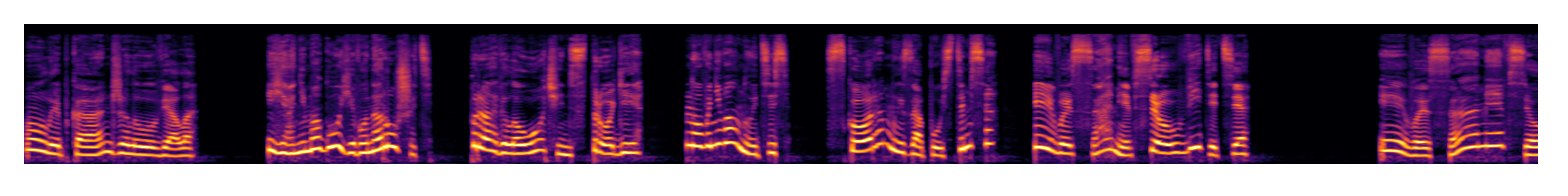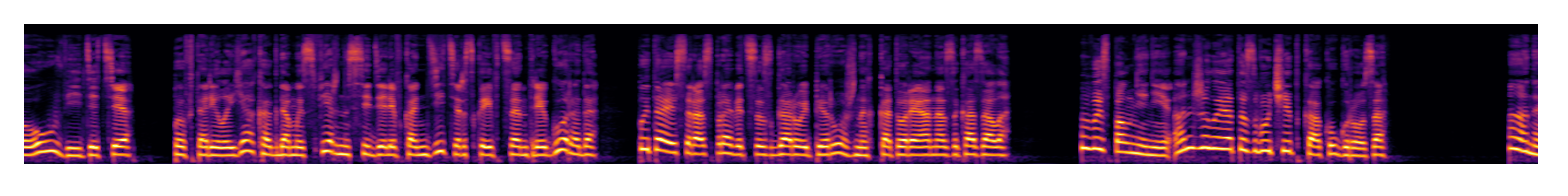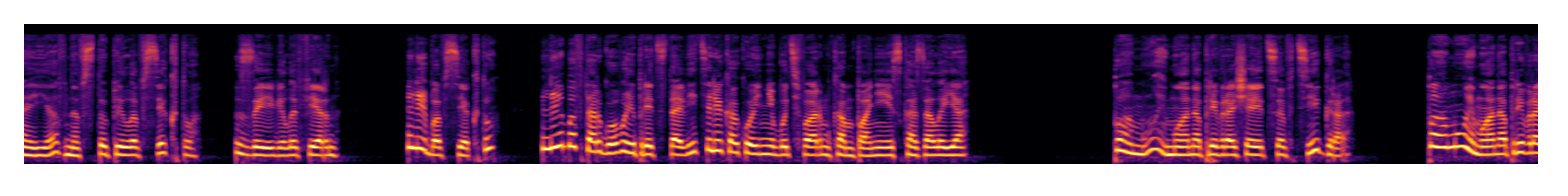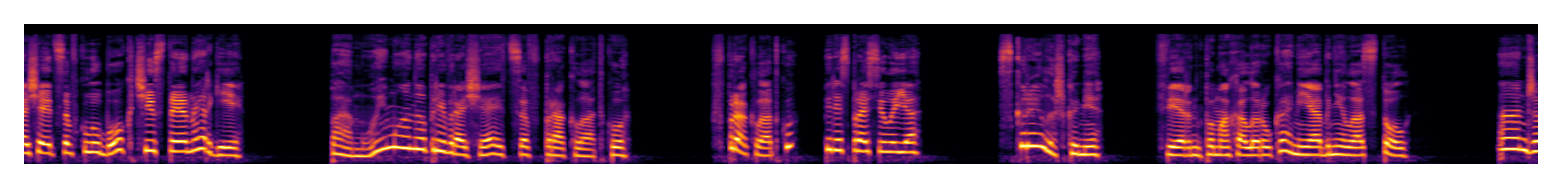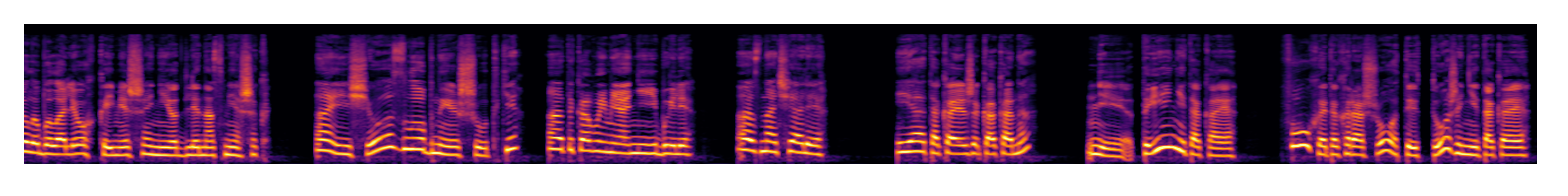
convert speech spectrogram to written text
Улыбка Анджелы увяла. Я не могу его нарушить. Правила очень строгие. Но вы не волнуйтесь. Скоро мы запустимся, и вы сами все увидите. «И вы сами все увидите», — повторила я, когда мы с Ферн сидели в кондитерской в центре города, пытаясь расправиться с горой пирожных, которые она заказала. В исполнении Анжелы это звучит как угроза. «Она явно вступила в секту», — заявила Ферн. «Либо в секту, либо в торговые представители какой-нибудь фармкомпании», — сказала я. По-моему, она превращается в тигра. По-моему, она превращается в клубок чистой энергии. По-моему, она превращается в прокладку. «В прокладку?» — переспросила я. «С крылышками». Ферн помахала руками и обняла стол. Анджела была легкой мишенью для насмешек. А еще злобные шутки, а таковыми они и были, означали «Я такая же, как она?» «Нет, ты не такая. Фух, это хорошо, ты тоже не такая».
